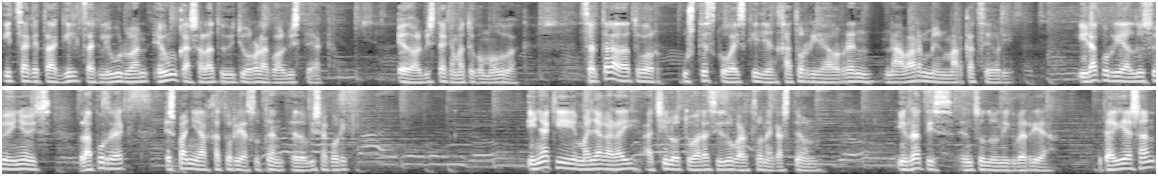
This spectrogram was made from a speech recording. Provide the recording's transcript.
hitzak eta giltzak liburuan ehunka salatu ditu horrelako albisteak. Edo albisteak emateko moduak. Zertara dator ustezko gaizkilen jatorria horren nabarmen markatze hori. Irakurri alduzu inoiz, lapurrek Espainiar jatorria zuten edo gisakorik. Iñaki mailagarai atxilotu arazi du gartzonek asteon irratiz entzun du nik berria. Eta egia esan,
